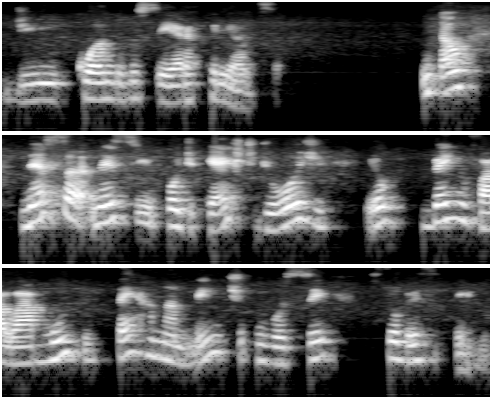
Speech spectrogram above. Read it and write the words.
de quando você era criança. Então, nessa, nesse podcast de hoje, eu venho falar muito ternamente com você sobre esse tema.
